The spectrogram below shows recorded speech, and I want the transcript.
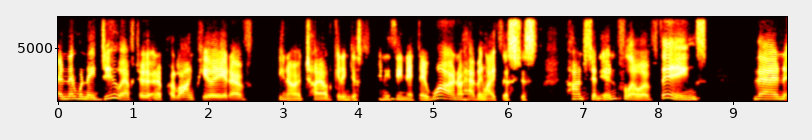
and then when they do after a prolonged period of you know a child getting just anything that they want or having like this just constant inflow of things then,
